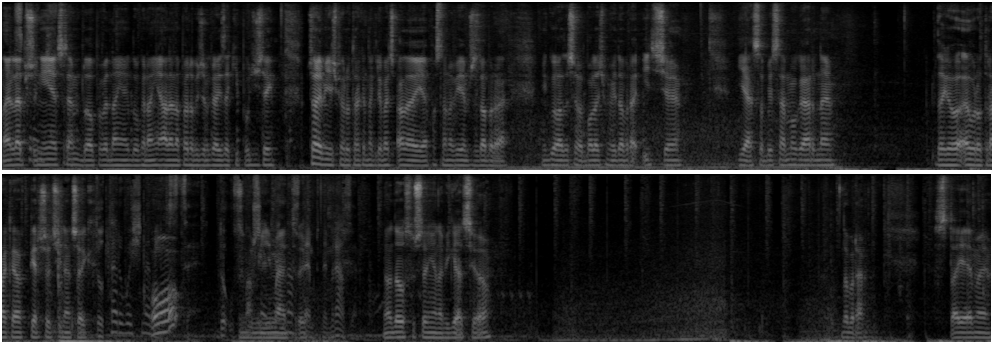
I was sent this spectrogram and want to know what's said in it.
najlepszy nie jestem do opowiadania, do grania, ale na pewno będziemy grali z ekipą dzisiaj. Wczoraj mieliśmy Eurotrack nagrywać, ale ja postanowiłem, że dobra, mi głowa zaczęła boleć, mówię dobra, idźcie, ja sobie sam ogarnę tego Eurotracka w pierwszy odcineczek. Dotarłeś na O! miejsce. Do usłyszenia milimetry. następnym razem. No do usłyszenia nawigacjo. Dobra. Stajemy.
